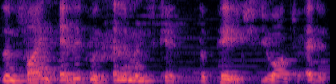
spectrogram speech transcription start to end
Then find Edit with Elements Kit, the page you want to edit.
